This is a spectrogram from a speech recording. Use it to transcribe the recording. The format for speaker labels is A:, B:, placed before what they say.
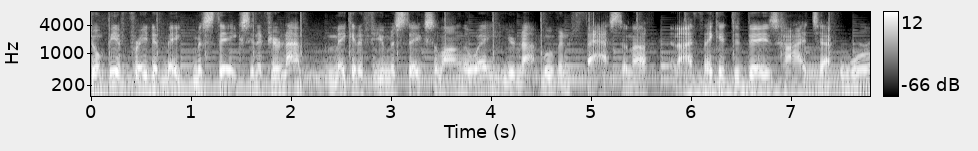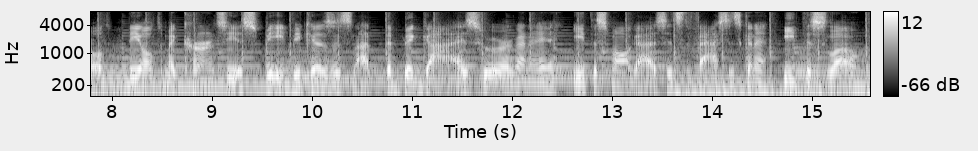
A: Don't be afraid to make mistakes. And if you're not making a few mistakes along the way, you're not moving fast enough. And I think in today's high tech world, the ultimate currency is speed because it's not the big guys who are going to eat the small guys, it's the fast, that's going to eat the slow.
